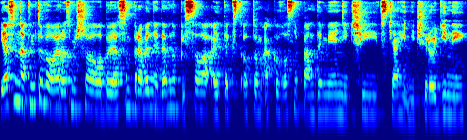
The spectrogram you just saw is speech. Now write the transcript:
Ja som na týmto veľa rozmýšľala, lebo ja som práve nedávno písala aj text o tom, ako vlastne pandémie ničí vzťahy, ničí rodiny,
